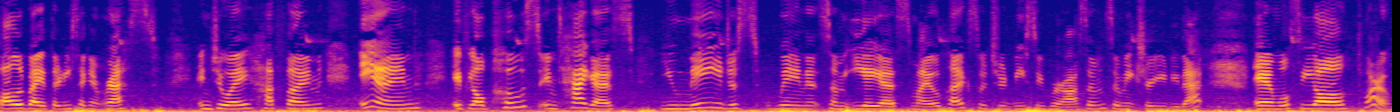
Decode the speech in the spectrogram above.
followed by a 30 second rest. Enjoy, have fun, and if y'all post and tag us, you may just win some EAS Myoplex, which would be super awesome. So make sure you do that. And we'll see y'all tomorrow.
